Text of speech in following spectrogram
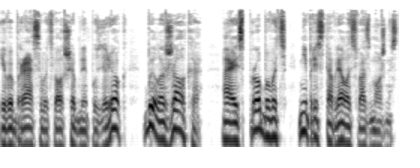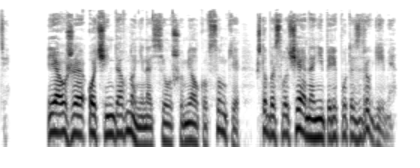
и выбрасывать волшебный пузырек было жалко, а испробовать не представлялось возможности. Я уже очень давно не носил шумелку в сумке, чтобы случайно не перепутать с другими.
